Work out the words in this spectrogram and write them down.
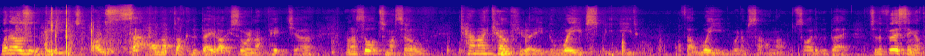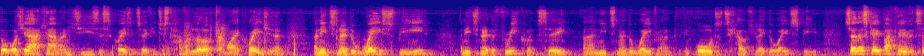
When I was at the beach, I was sat on that dock of the bay like you saw in that picture, and I thought to myself, can I calculate the wave speed of that wave when I'm sat on that side of the bay? So the first thing I thought was, yeah, I can. I need to use this equation. So if you just have a look at my equation, I need to know the wave speed, I need to know the frequency, and I need to know the wavelength in order to calculate the wave speed. So let's go back over to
